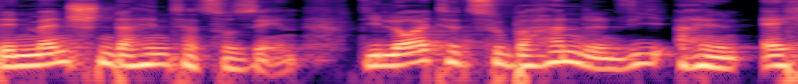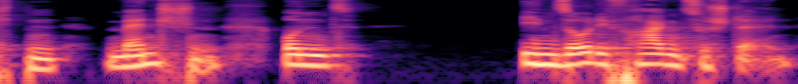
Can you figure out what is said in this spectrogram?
den Menschen dahinter zu sehen, die Leute zu behandeln wie einen echten Menschen und ihnen so die Fragen zu stellen,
